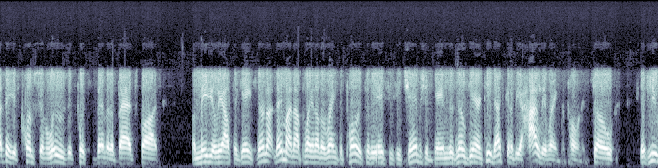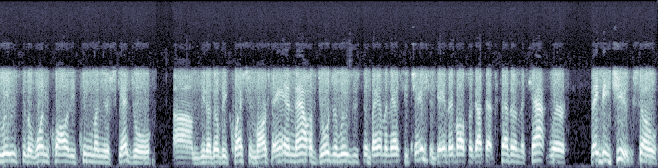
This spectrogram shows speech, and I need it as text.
I think if Clemson lose, it puts them in a bad spot immediately out the gates. They're not. They might not play another ranked opponent to the ACC championship game. There's no guarantee that's going to be a highly ranked opponent. So if you lose to the one quality team on your schedule, um, you know there'll be question marks. And now if Georgia loses to Bama in the SEC championship game, they've also got that feather in the cap where they beat you. So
